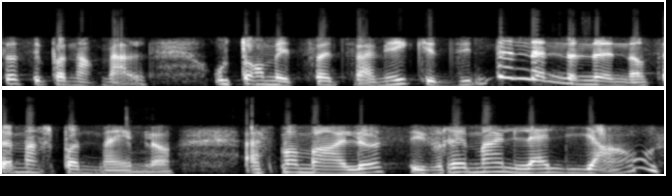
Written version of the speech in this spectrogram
ça, c'est pas normal. Ou ton médecin de famille qui te dit non, non, non, non, non, ça marche pas de même. Là. À ce moment-là, c'est vraiment l'alliance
